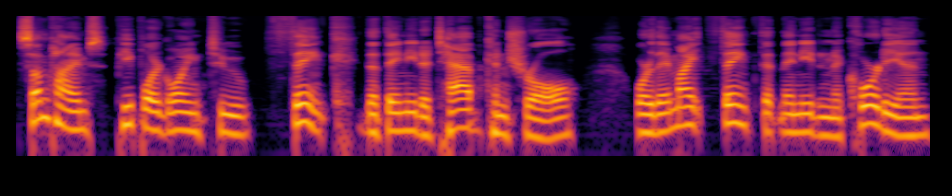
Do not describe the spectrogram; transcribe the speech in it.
Sometimes people are going to think that they need a tab control, or they might think that they need an accordion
